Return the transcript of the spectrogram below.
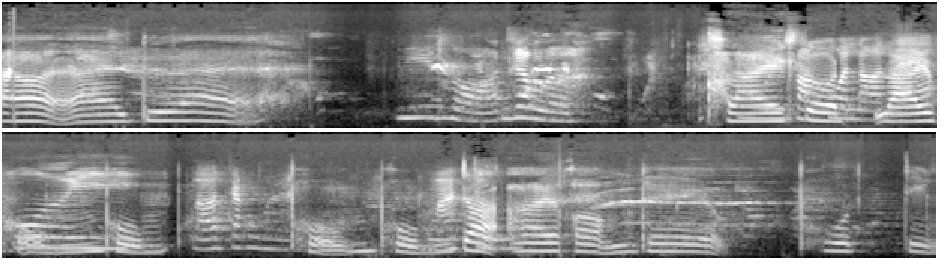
อะไรด้วยมีร้อนจังเลยใครกดไลค์ผมผมร้อนจังเลยผมผมจะให้ของเทพ พูดจริง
